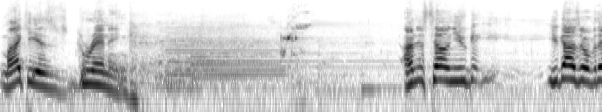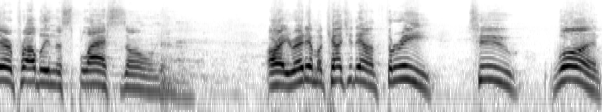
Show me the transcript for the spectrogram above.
Mikey is grinning. I'm just telling you, you guys over there are probably in the splash zone. All right, you ready? I'm going to count you down. Three, two, one.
